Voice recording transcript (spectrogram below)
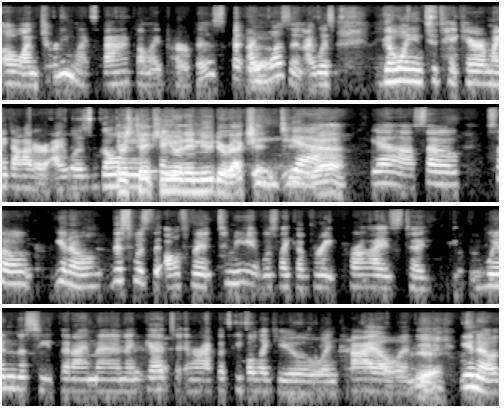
oh i'm turning my back on my purpose but i wasn't i was going to take care of my daughter i was going There's taking to, you in a new direction. Too. Yeah. yeah. yeah so so you know this was the ultimate to me it was like a great prize to win the seat that i'm in and get to interact with people like you and kyle and Yeah. you know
